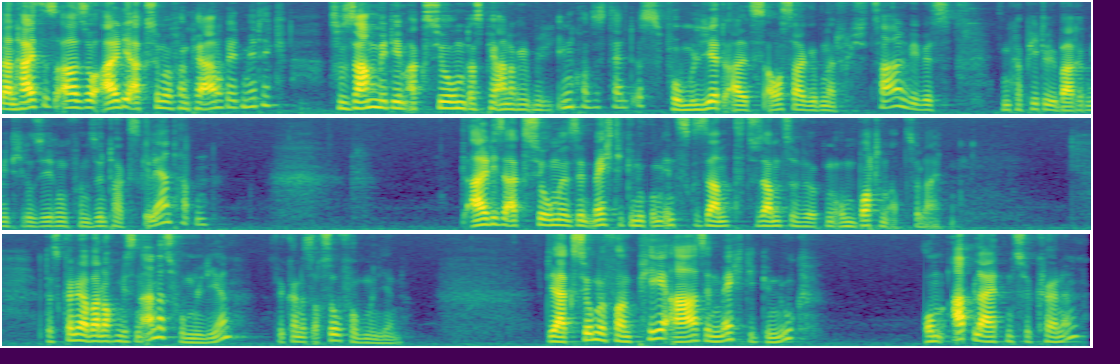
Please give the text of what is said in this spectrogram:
Dann heißt es also, all die Axiome von Piano-Arithmetik zusammen mit dem Axiom, dass Piano-Arithmetik inkonsistent ist, formuliert als Aussage über natürliche Zahlen, wie wir es im Kapitel über Arithmetisierung von Syntax gelernt hatten. All diese Axiome sind mächtig genug, um insgesamt zusammenzuwirken, um Bottom abzuleiten. Das können wir aber noch ein bisschen anders formulieren. Wir können es auch so formulieren. Die Axiome von PA sind mächtig genug, um ableiten zu können,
